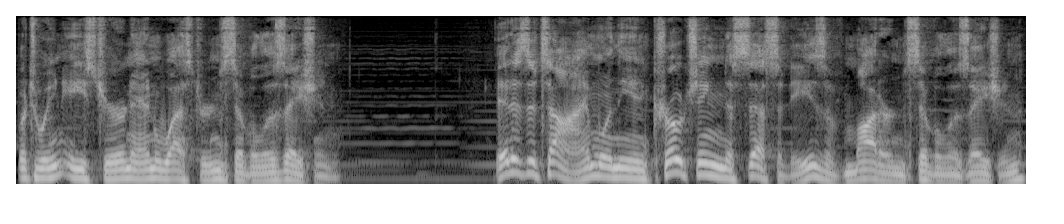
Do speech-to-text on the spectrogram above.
between Eastern and Western civilization. It is a time when the encroaching necessities of modern civilization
